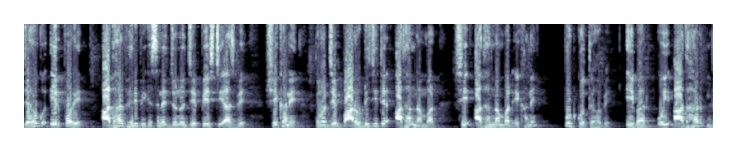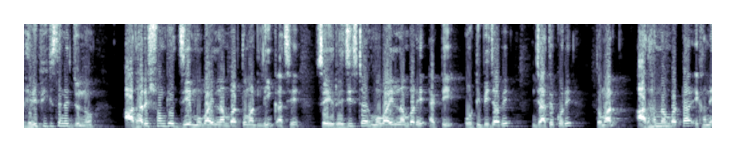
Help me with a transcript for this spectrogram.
যাই হোক, এরপরে আধার ভেরিফিকেশনের জন্য যে পেজটি আসবে, সেখানে তোমার যে বারো ডিজিটের আধার নাম্বার সেই আধার নাম্বার এখানে পুট করতে হবে। এবার ওই আধার ভেরিফিকেশনের জন্য আধারের সঙ্গে যে মোবাইল নাম্বার তোমার লিঙ্ক আছে, সেই রেজিস্টার মোবাইল নাম্বারে একটি ওটিপি যাবে, যাতে করে তোমার আধার নাম্বারটা এখানে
